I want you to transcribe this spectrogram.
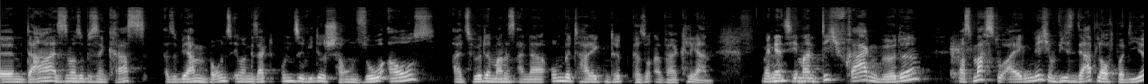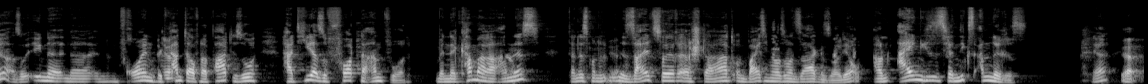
Ähm, da ist es immer so ein bisschen krass. Also wir haben bei uns immer gesagt, unsere Videos schauen so aus, als würde man es einer unbeteiligten dritten Person einfach erklären. Wenn jetzt jemand dich fragen würde, was machst du eigentlich und wie ist denn der Ablauf bei dir? Also irgendein Freund, Bekannter auf einer Party so, hat jeder sofort eine Antwort. Wenn der Kamera an ist, dann ist man mit ja. eine Salzsäure erstarrt und weiß nicht mehr, was man sagen soll. Ja? Und eigentlich ist es ja nichts anderes. Ja? ja.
